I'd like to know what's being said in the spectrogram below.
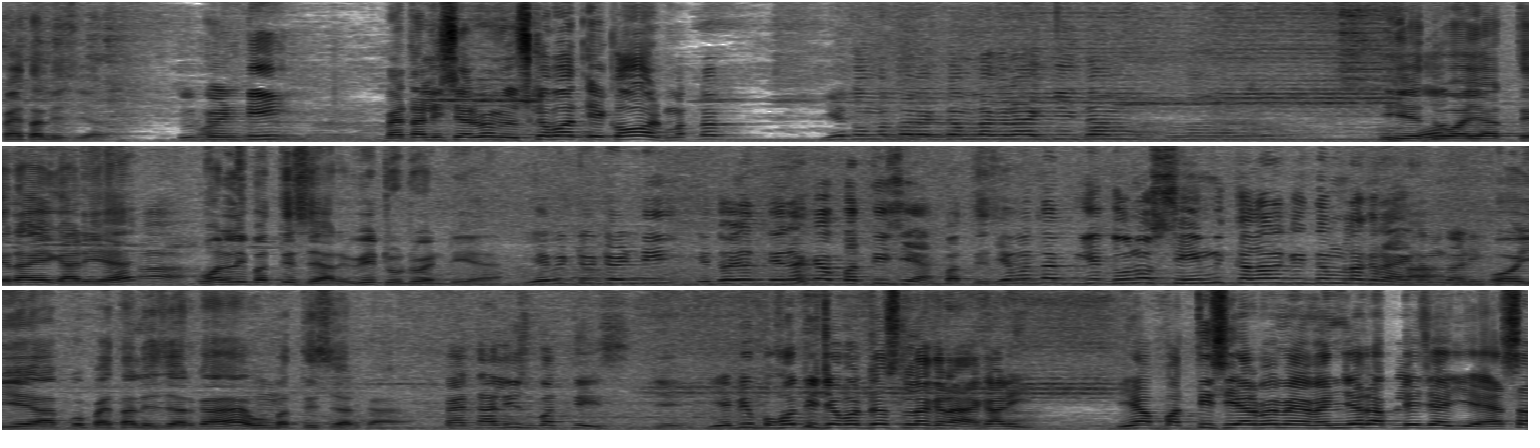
पैंतालीस हज़ार। टू ट्वेंटी पैंतालीस हज़ार रुपये में। उसके बाद एक और मतलब ये तो मतलब एकदम लग रहा है कि एकदम ये बहुत- 2013 की गाड़ी है। हाँ। ओनली बत्तीस हज़ार ये टू ट्वेंटी है। ये भी टू ट्वेंटी ये दो हज़ार तेरह का बत्तीस हज़ार। 32 ये मतलब ये दोनों सेम ही कलर का एकदम लग रहा है एकदम गाड़ी। वो ये आपको पैंतालीस हज़ार का है वो बत्तीस हज़ार का है। पैंतालीस बत्तीस। ये भी बहुत ही ज़बरदस्त लग रहा है गाड़ी। ये बत्तीस हज़ार रुपये में एवेंजर आप ले जाइए। ऐसा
